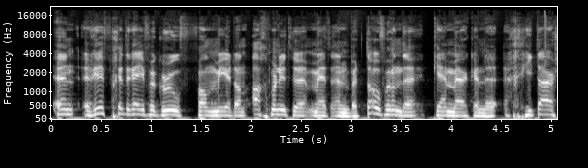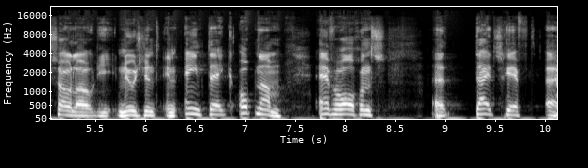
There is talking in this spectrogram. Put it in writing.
Een riffgedreven groove van meer dan acht minuten... met een betoverende, kenmerkende gitaarsolo... die Nugent in één take opnam. En vervolgens het tijdschrift uh,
